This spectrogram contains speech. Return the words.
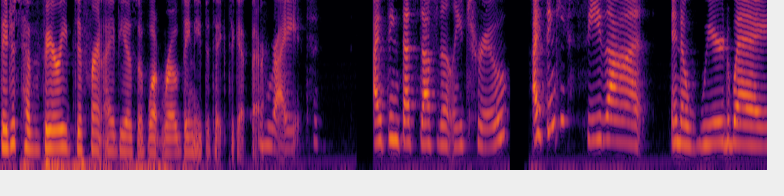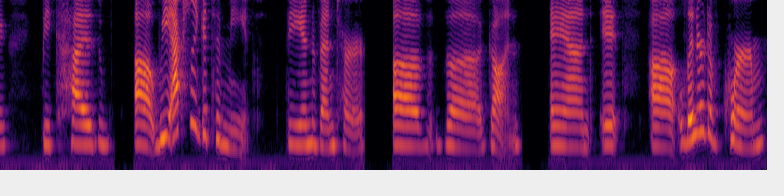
They just have very different ideas of what road they need to take to get there. Right. I think that's definitely true. I think you see that in a weird way because uh, we actually get to meet the inventor of the gun. And it's uh, Leonard of Quirm,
